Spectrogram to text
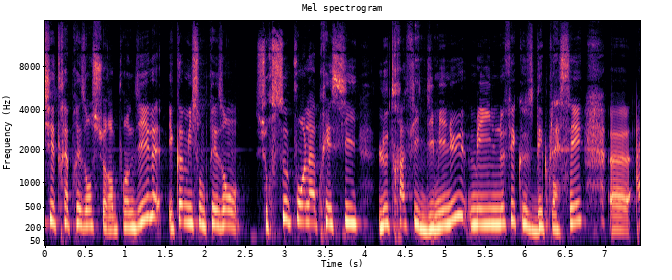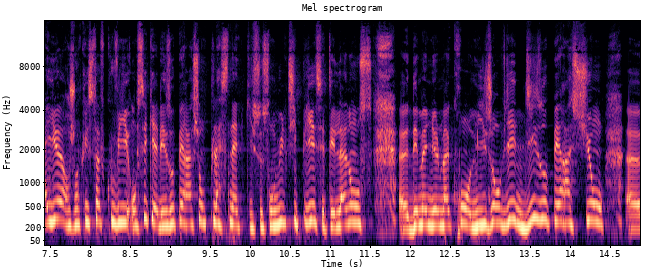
policiers très présents sur un point de deal, et comme ils sont présents sur ce point-là précis, le trafic diminue, mais il ne fait que se déplacer euh, ailleurs. Jean-Christophe Couvi, on sait qu'il y a des opérations place nette qui se sont multipliées. C'était l'annonce euh, d'Emmanuel Macron en mi-janvier. 10 opérations euh,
